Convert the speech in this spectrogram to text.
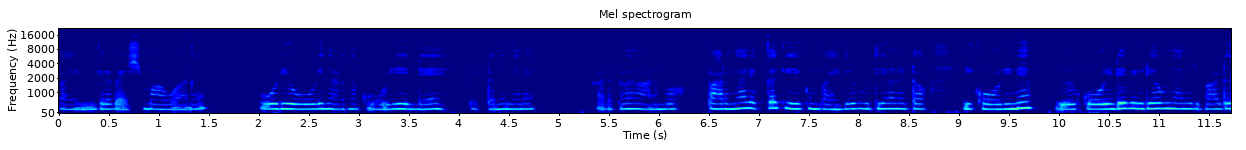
ഭയങ്കര വിഷമാവുകയാണ് ഓടി ഓടി നടന്ന കോഴിയല്ലേ? പെട്ടെന്ന് ഇങ്ങനെ കിടക്കണത് കാണുമ്പോൾ പറഞ്ഞാലൊക്കെ കേൾക്കും. ഭയങ്കര ബുദ്ധിയാണ് കേട്ടോ. ഈ കോഴീനെ കോഴീന്റെ വീഡിയോ ഞാൻ ഒരുപാട്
